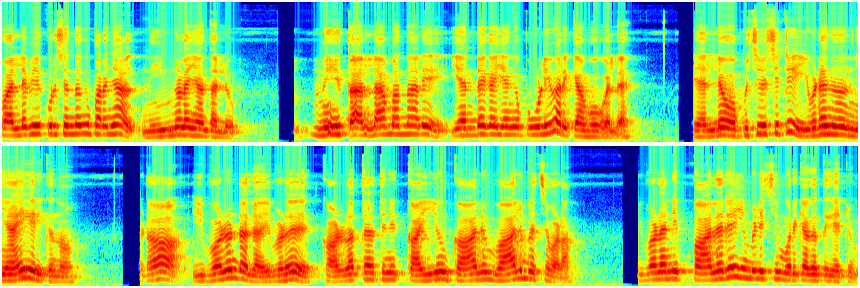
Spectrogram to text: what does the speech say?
പല്ലവിയെക്കുറിച്ച് എന്തെങ്കിലും പറഞ്ഞാൽ നിങ്ങളെ ഞാൻ തല്ലും. നീ തല്ലാൻ വന്നാലേ എന്റെ കൈ അങ്ങ് പുളി പറിക്കാൻ പോവല്ലേ? എല്ലാം ഒപ്പിച്ച് വെച്ചിട്ട് ഇവിടെ നിന്ന് ന്യായീകരിക്കുന്നോ? എടാ ഇവളുണ്ടല്ലോ ഇവൾ. കള്ളത്തരത്തിന് കൈയും കാലും വാലും വെച്ചവളാ. ഇവളനി പലരെയും വിളിച്ച് മുറിക്കകത്ത് കയറ്റും.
